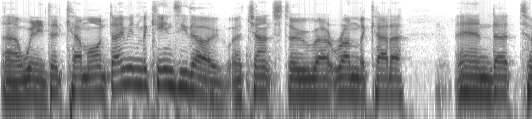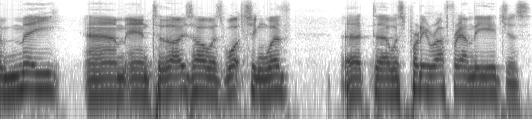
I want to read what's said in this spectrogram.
uh, when he did come on. Damian McKenzie, though, a chance to uh, run the cutter. And to me, um, and to those I was watching with, it was pretty rough around the edges.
